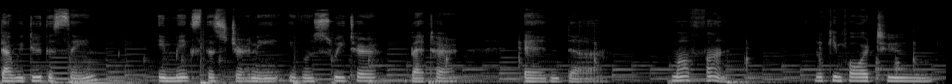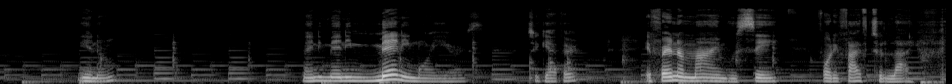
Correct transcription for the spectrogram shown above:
that we do the same, it makes this journey even sweeter, better, and uh, more fun. Looking forward to, you know, many, many, many more years together. A friend of mine will say 45 to life,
